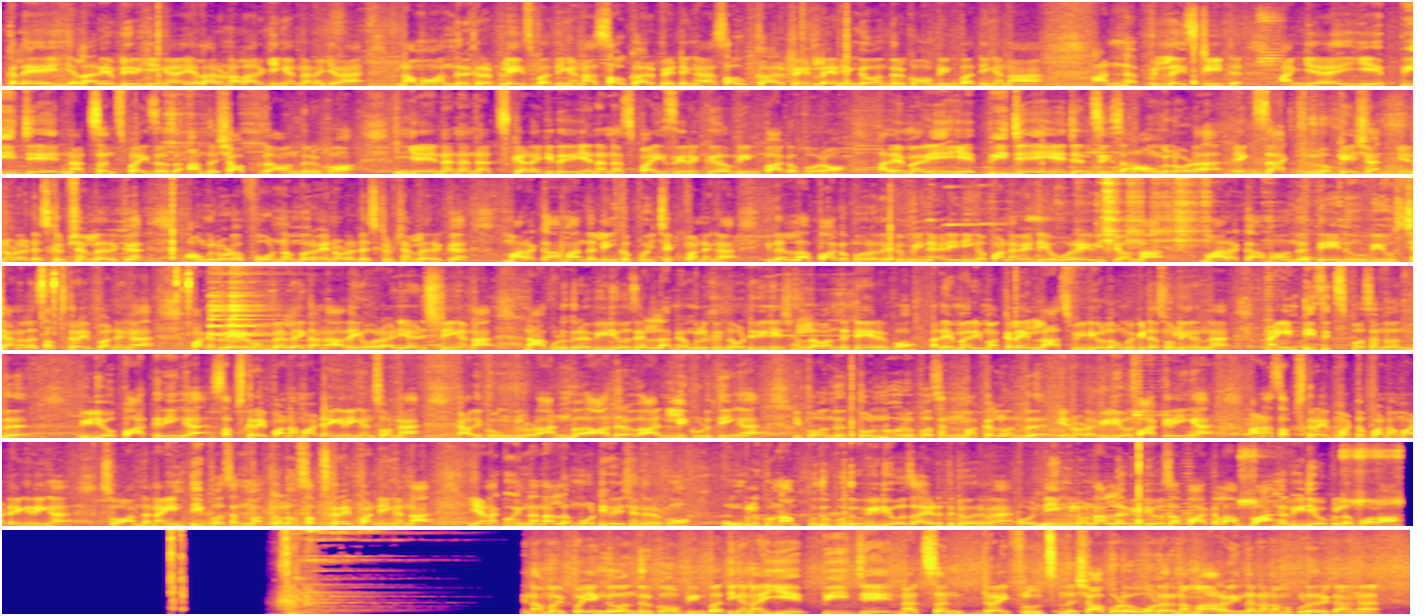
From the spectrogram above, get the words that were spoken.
மக்களே எல்லாரும் எப்படி இருக்கீங்க? எல்லாரும் நல்லா இருக்கீங்கன்னு நினைக்கிறேன். நம்ம வந்திருக்கிற பிளேஸ் பார்த்தீங்கன்னா சவுக்கார்பேட்டுங்க சவுக்கார்பேட்டில் எங்கே வந்திருக்கோம் அப்படின்னு பார்த்தீங்கன்னா அன்னப்பிள்ளை ஸ்ட்ரீட் அங்கே ஏபிஜே நட்ஸ் அண்ட் ஸ்பைசஸ் அந்த ஷாப்க்கு தான் வந்திருக்கோம். இங்கே என்னென்ன நட்ஸ் கிடைக்குது என்னென்ன ஸ்பைஸ் இருக்குது அப்படின்னு பார்க்க போகிறோம் அதே மாதிரி ஏபிஜே ஏஜென்சிஸ் அவங்களோட எக்ஸாக்ட் லொக்கேஷன் என்னோட டெஸ்கிரிப்ஷனில் இருக்குது அவங்களோட ஃபோன் நம்பரும் என்னோட டெஸ்கிரிப்ஷனில் இருக்குது மறக்காமல் அந்த லிங்க்கை போய் செக் பண்ணுங்கள் இதெல்லாம் பார்க்க போகிறதுக்கு முன்னாடி நீங்கள் பண்ண வேண்டிய ஒரே விஷயம்தான் மறக்காமல் வந்து தேனு வியூஸ் சேனலை சப்ஸ்கிரைப் பண்ணுங்கள் பக்கத்தில் இருக்கும் பெல் ஐக்கான அதையும் ஒரு அடி அடிச்சுட்டு அடிச்சிட்டிங்கன்னா நான் கொடுக்குற வீடியோஸ் எல்லாமே உங்களுக்கு நோட்டிஃபிகேஷனில் வந்துட்டே இருக்கும். அதே மாதிரி மக்களே லாஸ்ட் வீடியோவில் உங்ககிட்ட சொல்லியிருந்தேன். நைன்ட்டி சிக்ஸ் பர்சன்ட் வந்து வீடியோ பார்க்குறீங்க சப்ஸ்கிரைப் பண்ண மாட்டேங்கிறீங்கன்னு சொன்னேன். அதுக்கு உங்களோட அன்பை ஆதரவை அள்ளி கொடுத்தீங்க. இப்போ வந்து தொண்ணூறு பர்சன்ட் மக்கள் வந்து என்னோட வீடியோ பார்க்குறீங்க. ஆனால் சப்ஸ்கிரைப் மட்டும் பண்ண மாட்டேங்கிறீங்க. ஸோ அந்த நைன்ட்டி பர்சன்ட் மக்களும் சப்ஸ்கிரைப் பண்ணீங்கன்னா எனக்கும் இன்னும் நல்ல மோட்டிவேஷன் இருக்கும். உங்களுக்கும் நான் புது புது வீடியோஸாக எடுத்துகிட்டு வருவேன். நீங்களும் நல்ல வீடியோஸாக பார்க்கலாம். வாங்க வீடியோக்குள்ளே போகலாம் நம்ம இப்போ எங்கே வந்திருக்கோம் அப்படின்னு பார்த்தீங்கன்னா APJ nuts and dry fruits அந்த ஷாப்போட ஓனர் நம்ம அரவிந்தண்ணா நம்ம கூட இருக்காங்க.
